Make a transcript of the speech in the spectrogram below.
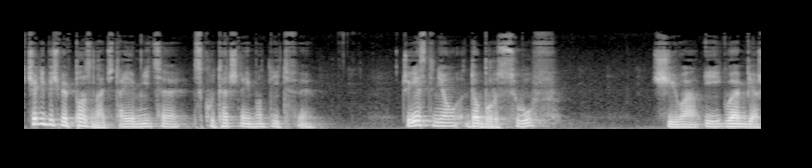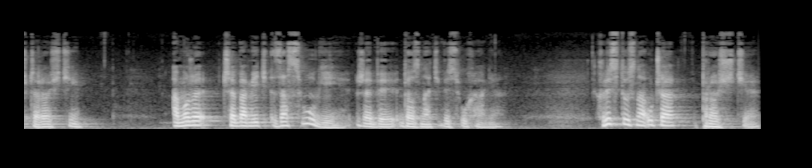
Chcielibyśmy poznać tajemnicę skutecznej modlitwy. Czy jest nią dobór słów, siła i głębia szczerości? A może trzeba mieć zasługi, żeby doznać wysłuchania? Chrystus naucza proście,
